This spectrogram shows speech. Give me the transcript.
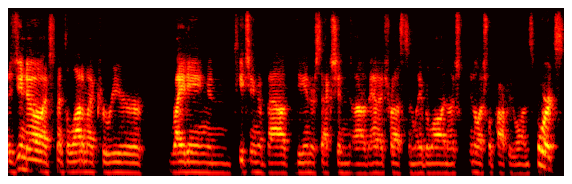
as you know, I've spent a lot of my career writing and teaching about the intersection of antitrust and labor law and intellectual property law and sports,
